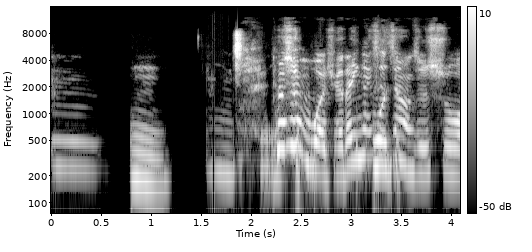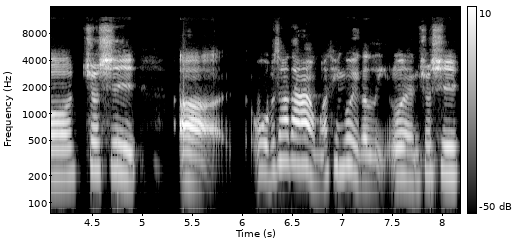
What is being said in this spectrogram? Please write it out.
嗯嗯嗯，就是我觉得应该是这样子说，就是呃，我不知道大家有没有听过一个理论，就是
